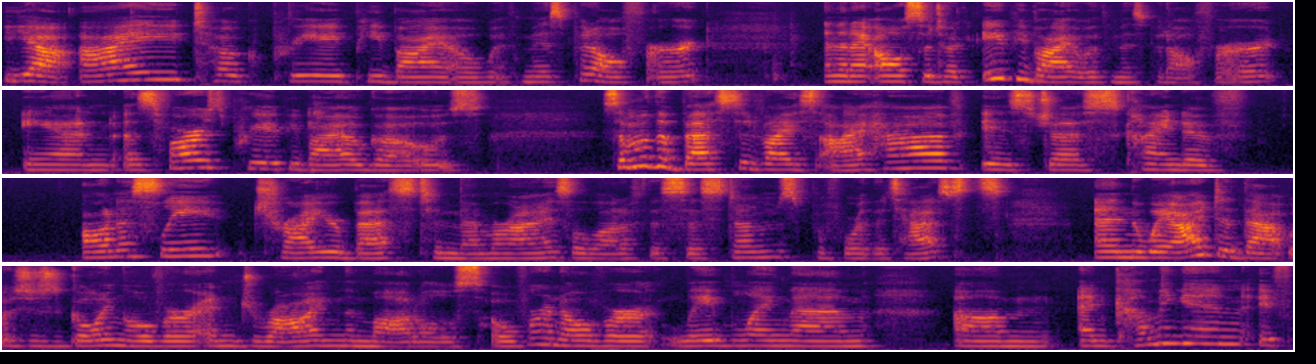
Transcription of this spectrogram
Yeah, I took pre AP bio with Ms. Pedelfert, and then I also took AP bio with Ms. Pedelfert. And as far as pre AP bio goes, some of the best advice I have is just kind of honestly try your best to memorize a lot of the systems before the tests. And the way I did that was just going over and drawing the models over and over, labeling them, um, and coming in if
